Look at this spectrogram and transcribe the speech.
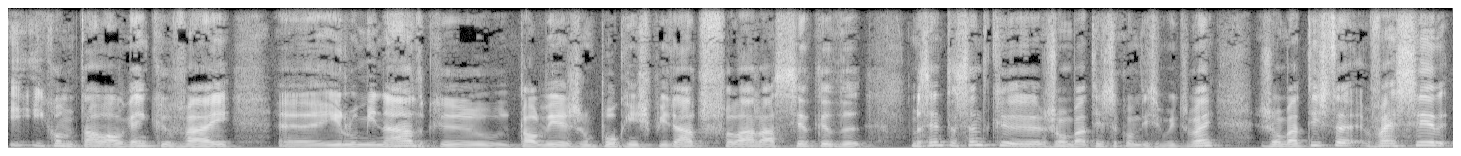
e, e, como tal, alguém que vai eh, iluminado, que talvez um pouco inspirado, falar acerca de. Mas é interessante que João Batista, como disse muito bem, João Batista vai ser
